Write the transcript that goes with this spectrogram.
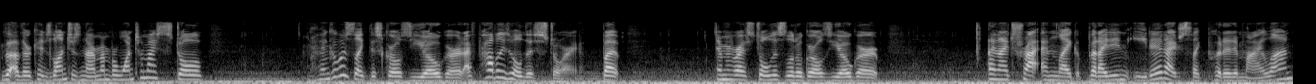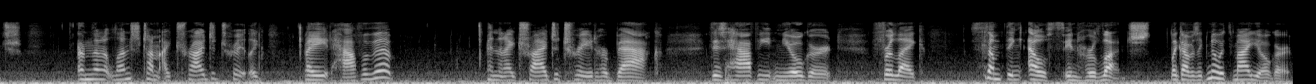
the other kids' lunches and I remember one time I stole I think it was like this girl's yogurt. I've probably told this story, but I remember I stole this little girl's yogurt and I try and like, but I didn't eat it. I just like put it in my lunch. And then at lunchtime, I tried to trade, like, I ate half of it. And then I tried to trade her back this half eaten yogurt for like something else in her lunch. Like, I was like, no, it's my yogurt.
